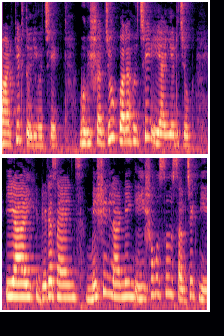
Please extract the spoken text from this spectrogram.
মার্কেট তৈরি হচ্ছে। ভবিষ্যৎ যুগ বলা হচ্ছে এআই এর যুগ। AI data science machine learning এই সমস্ত সাবজেক্ট নিয়ে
